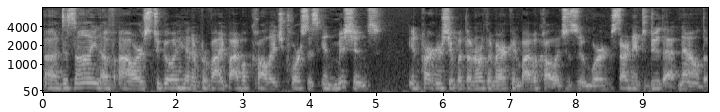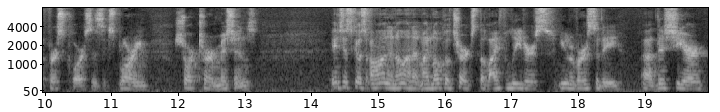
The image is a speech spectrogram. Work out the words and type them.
a design of ours to go ahead and provide Bible college courses in missions in partnership with the North American Bible Colleges, and we're starting to do that now. The first course is exploring short term missions. It just goes on and on. At my local church, the Life Leaders University, uh, this year,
